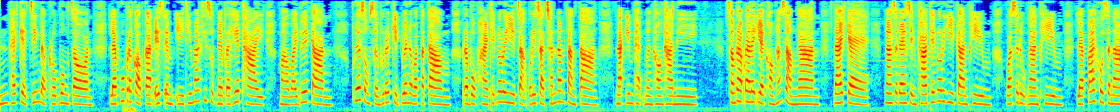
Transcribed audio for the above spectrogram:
นต์แพ็กเกจจิ้งแบบครบวงจร และผู้ประกอบการ SME ที่มากที่สุดในประเทศไทย มาไว้ด้วยกัน พื่อส่งเสริมธุรกิจด้วยนวัตกรรม ระบบไฮเทคโนโลยีจากบริษัทชั้นนำต่างๆ ณ Impact เมืองทองธานีสำหรับรายละเอียดของทั้ง 3 งาน ได้แก่ งานแสดงสินค้าเทคโนโลยีการพิมพ์ วัสดุงานพิมพ์ และป้ายโฆษณา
